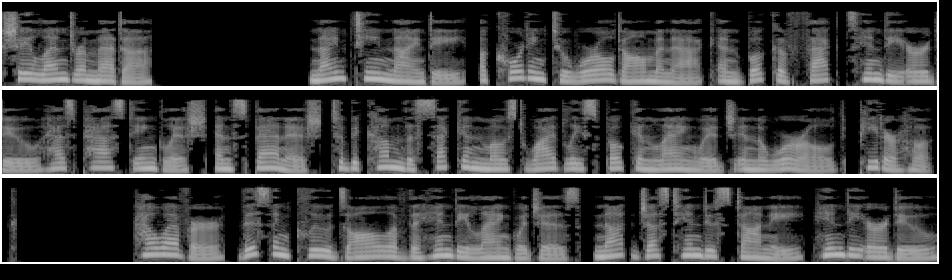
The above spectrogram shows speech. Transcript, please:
Shailendra Mehta 1990, according to World Almanac and Book of Facts Hindi Urdu has passed English and Spanish to become the second most widely spoken language in the world Peter Hook. However, this includes all of the Hindi languages, not just Hindustani Hindi Urdu,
